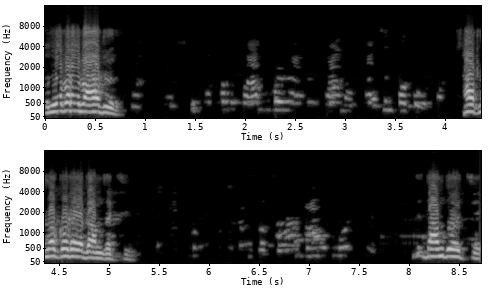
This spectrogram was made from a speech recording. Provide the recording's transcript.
উল্লাপাড়া বাহাদুর। ষাট লক্ষ টাকা দাম যাচ্ছে। দাম তো হচ্ছে।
